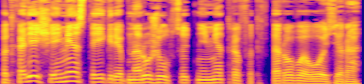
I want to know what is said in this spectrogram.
Подходящее место Игорь обнаружил в сотне метров от второго озера.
